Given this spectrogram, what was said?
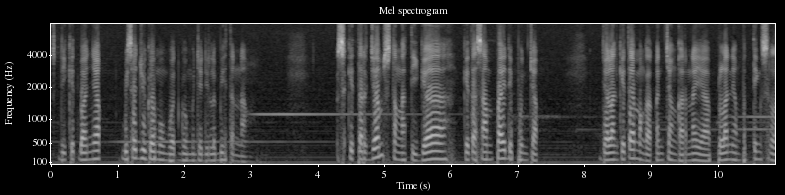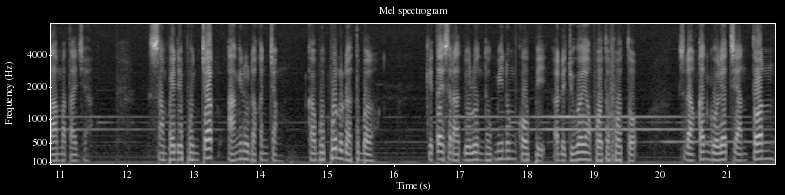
sedikit banyak bisa juga membuat gue menjadi lebih tenang sekitar jam setengah tiga kita sampai di puncak. Jalan kita emang gak kencang karena ya pelan yang penting selamat aja. Sampai di puncak angin udah kencang. Kabut pun udah tebal. Kita istirahat dulu untuk minum kopi. Ada juga yang foto-foto. Sedangkan gue lihat si Anton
